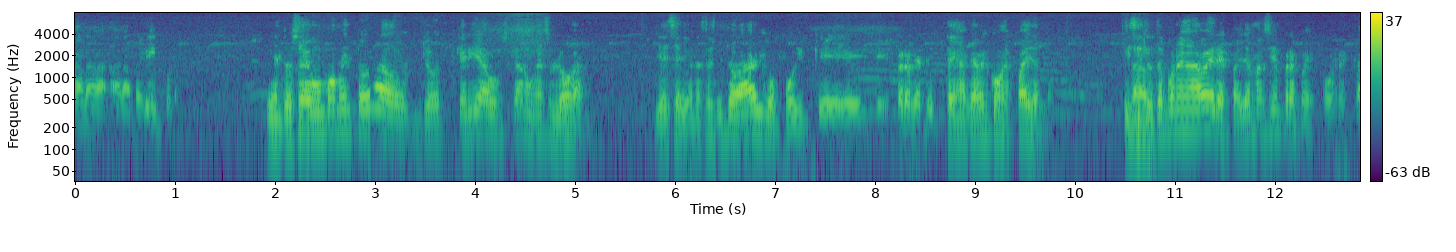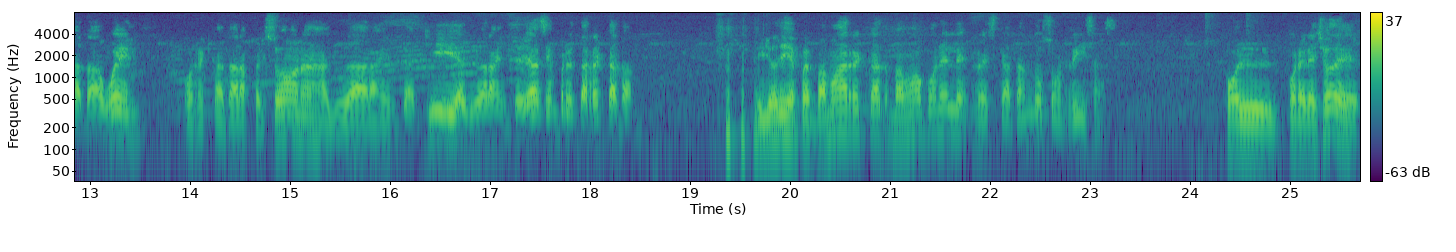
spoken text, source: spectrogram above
a la, a la película. Y entonces en un momento dado yo quería buscar un eslogan yo decía, yo necesito algo porque, pero que tenga que ver con Spider-Man. Y si tú te pones a ver, Spider-Man siempre pues o rescata a Gwen, o rescata a las personas, ayuda a la gente aquí, ayuda a la gente allá, siempre está rescatando. Y yo dije, pues vamos a rescat vamos a ponerle rescatando sonrisas. Por, por el hecho de,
